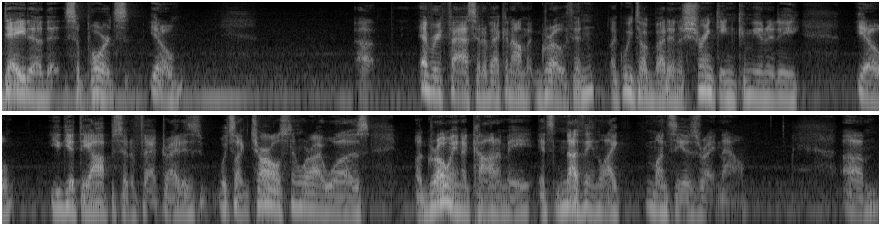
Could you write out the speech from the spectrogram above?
data that supports, you know, uh, every facet of economic growth. And like we talk about in a shrinking community, you know, you get the opposite effect, right? Is which like Charleston, where I was, a growing economy. It's nothing like Muncie is right now. Um,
